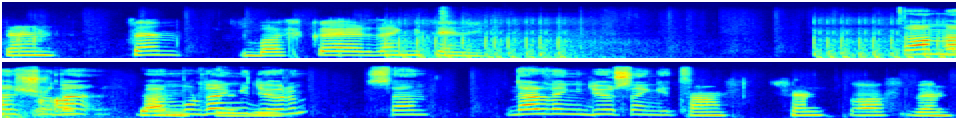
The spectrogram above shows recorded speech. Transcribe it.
Sen sen başka yerden git en iyi. Tamam ben şuradan ben ben buradan gidiyorum. Sen nereden gidiyorsan git. Tamam sen bas ben.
